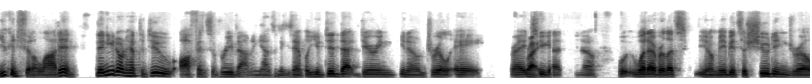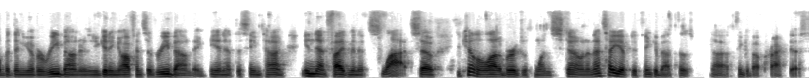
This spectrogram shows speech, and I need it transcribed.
you can fit a lot in. Then you don't have to do offensive rebounding as an example. You did that during, you know, drill A, right? Right. So you got, you know, whatever, let's, you know, maybe it's a shooting drill, but then you have a rebounder and you're getting offensive rebounding in at the same time in that five minute slot. So you're killing a lot of birds with one stone. And that's how you have to think about those, uh, think about practice.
